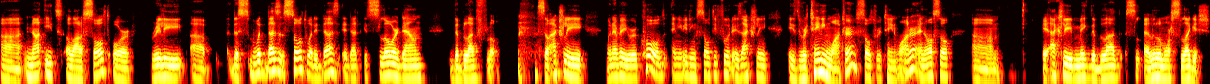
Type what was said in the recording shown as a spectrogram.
Uh, not eat a lot of salt or really uh, this what does salt what it does is that it slower down the blood flow. so actually whenever you're cold and you're eating salty food is actually is retaining water, salt retain water, and also um, it actually make the blood a little more sluggish.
